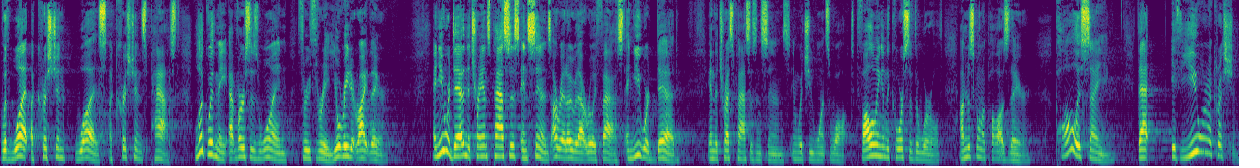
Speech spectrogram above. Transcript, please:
with what a Christian was, a Christian's past. Look with me at verses 1 through 3. You'll read it right there. And you were dead in the trespasses and sins. I read over that really fast. And you were dead in the trespasses and sins in which you once walked, following in the course of the world. I'm just going to pause there. Paul is saying that if you are a Christian,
